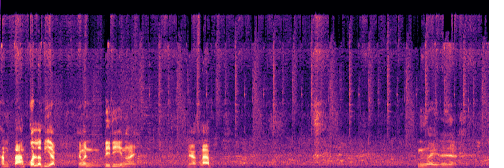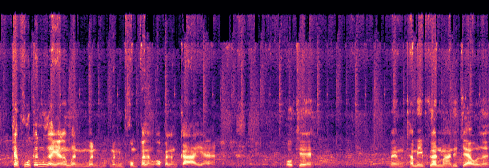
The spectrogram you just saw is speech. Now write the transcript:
ทำตามกฎระเบียบให้มันดีๆหน่อยนะครับเหนื่อยนะเนี่ยแค่พูดก็เหนื่อยแล้วเหมือนเหมือนเหมือนผมกำลังออกกำลังกายอะฮะโอเคแม่งถ้ามีเพื่อนมาที่แจ๋วเลย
